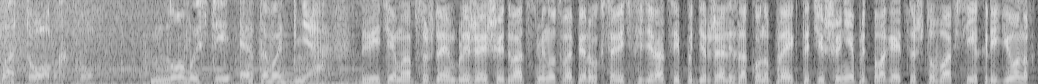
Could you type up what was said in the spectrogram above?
Поток. Новости этого дня. Две темы обсуждаем в ближайшие 20 минут. Во-первых, в Совете Федерации поддержали законопроект о тишине. Предполагается, что во всех регионах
